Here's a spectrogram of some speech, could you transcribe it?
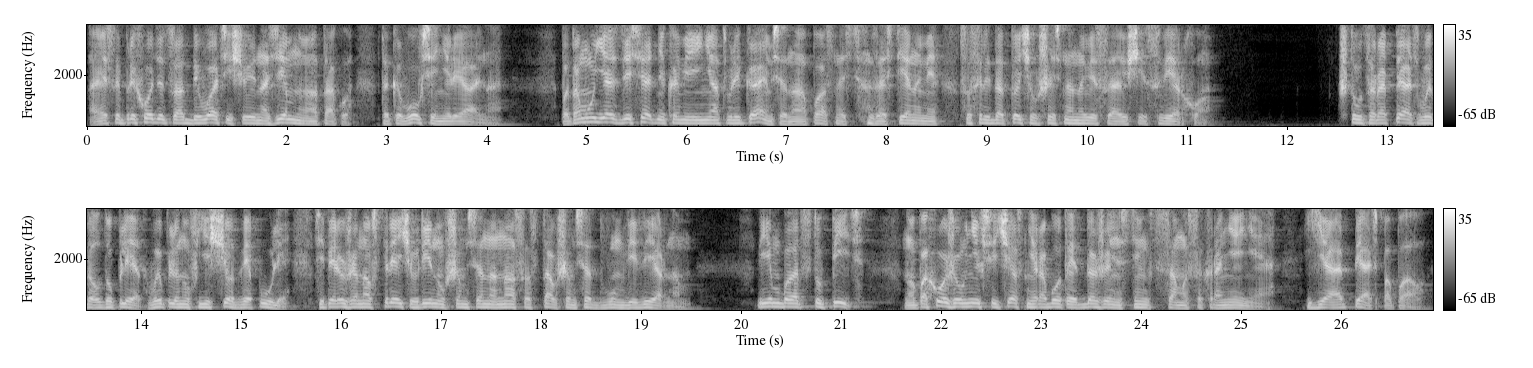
А если приходится отбивать еще и наземную атаку, так и вовсе нереально. Потому я с десятниками и не отвлекаемся на опасность за стенами, сосредоточившись на нависающей сверху. Штуцер опять выдал дуплет, выплюнув еще две пули, теперь уже навстречу ринувшимся на нас оставшимся двум вивернам. Им бы отступить, но похоже у них сейчас не работает даже инстинкт самосохранения. Я опять попал.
